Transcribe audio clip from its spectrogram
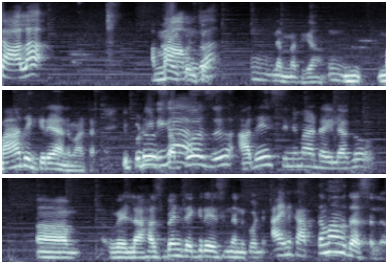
చాలా అమ్మాయి కొంచెం నెమ్మదిగా. మా. దగ్గరే అన్నమాట. ఇప్పుడు సపోజ్ అదే సినిమా డైలాగు వీళ్ళ హస్బెండ్ దగ్గర వేసింది అనుకోండి ఆయనకి అర్థం అవ్వదు అసలు.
